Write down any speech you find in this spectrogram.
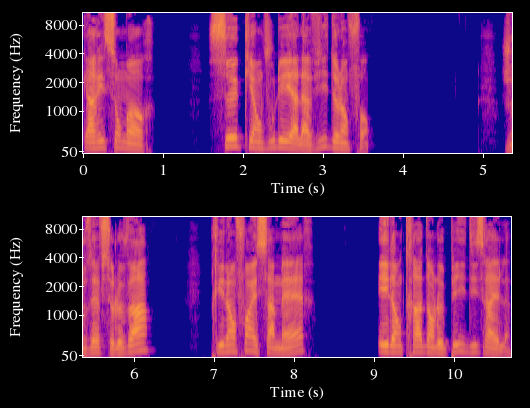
car ils sont morts, ceux qui en voulaient à la vie de l'enfant. Joseph se leva, prit l'enfant et sa mère, et il entra dans le pays d'Israël.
